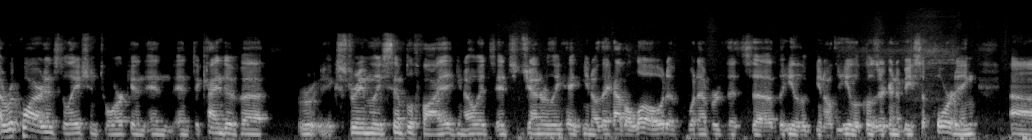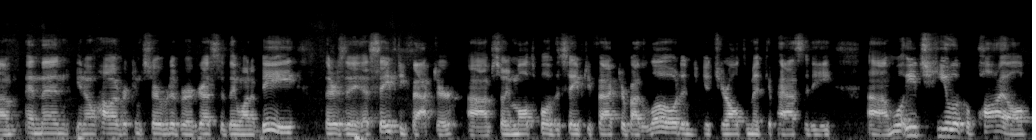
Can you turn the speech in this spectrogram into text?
a required installation torque. And, and, and to kind of uh, extremely simplify it, you know, it's it's generally, hey, you know, they have a load of whatever that's uh, the helical, you know, the helicals are going to be supporting. Um, and then, you know, however conservative or aggressive they want to be, there's a, a safety factor. Um, so you multiple of the safety factor by the load, and you get your ultimate capacity. Um, well, each helical pile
